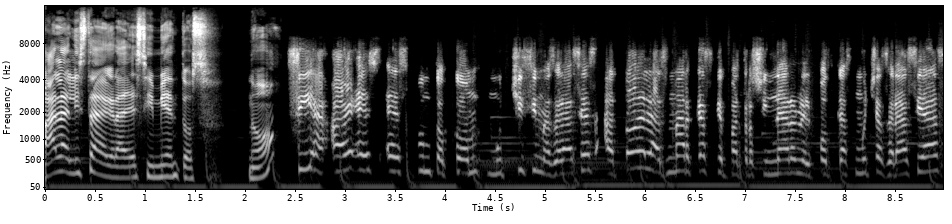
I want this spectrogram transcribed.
va la lista de agradecimientos. ¿No? Sí, a rss.com, muchísimas gracias. A todas las marcas que patrocinaron el podcast, muchas gracias.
